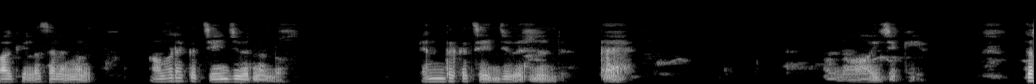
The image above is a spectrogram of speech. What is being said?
ബാക്കിയുള്ള സ്ഥലങ്ങൾ അവിടെയൊക്കെ ചേഞ്ച് വരുന്നുണ്ടോ? എന്തൊക്കെ ചേഞ്ച് വരുന്നുണ്ട്? ഇത്ര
